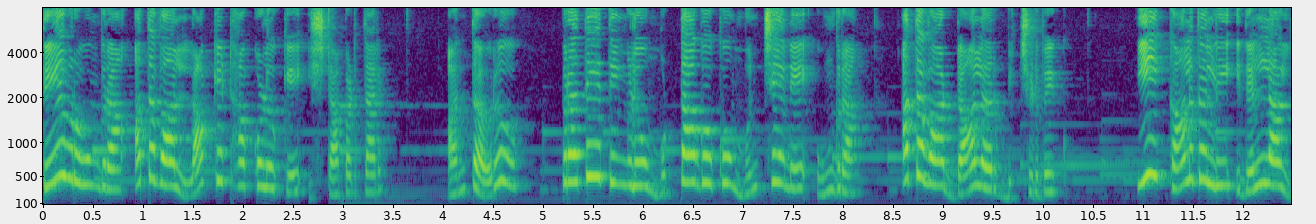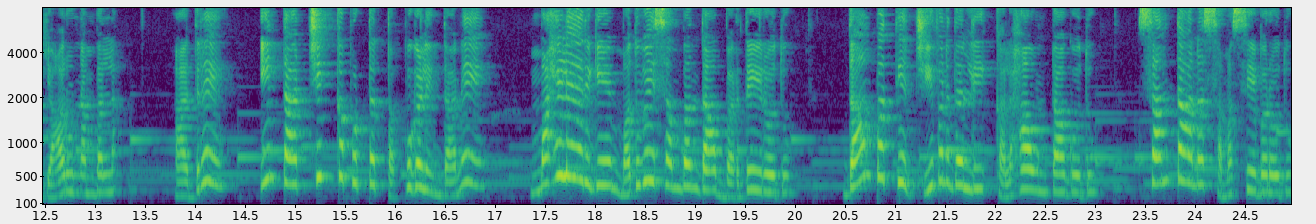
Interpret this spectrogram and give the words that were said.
ದೇವ್ರ ಉಂಗ್ರ ಅಥವಾ ಲಾಕೆಟ್ ಹಾಕೊಳ್ಳೋಕೆ ಇಷ್ಟಪಡ್ತಾರೆ. ಅಂತವರು ಪ್ರತಿ ತಿಂಗಳು ಮುಟ್ಟಾಗೋಕು ಮುಂಚೆನೆ ಉಂಗ್ರ ಅಥವಾ ಡಾಲರ್ ಬಿಚ್ಚಿಡ್ಬೇಕು. ಈ ಕಾಲದಲ್ಲಿ ಇದೆಲ್ಲ ಯಾರು ನಂಬಲ್ಲ. ಆದ್ರೆ ಇಂಥ ಚಿಕ್ಕ ಪುಟ್ಟ ತಪ್ಪುಗಳಿಂದಾನೇ ಮಹಿಳೆಯರಿಗೆ ಮದುವೆ ಸಂಬಂಧ ಬರದೇ ಇರೋದು, ದಾಂಪತ್ಯ ಜೀವನದಲ್ಲಿ ಕಲಹ ಉಂಟಾಗೋದು. ಸಂತಾನ ಸಮಸ್ಯೆ ಬರೋದು,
